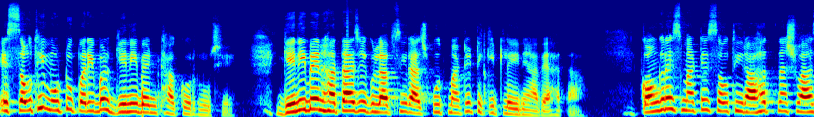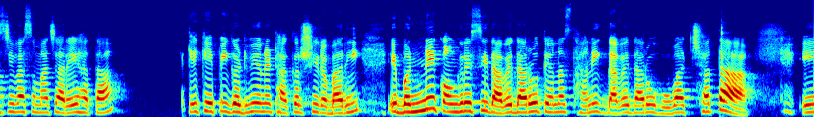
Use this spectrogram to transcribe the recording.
એ સૌથી મોટું પરિબળ ગેનીબેન ઠાકોરનું છે. ગેનીબેન હતા જે ગુલાબસિંહ રાજપૂત માટે ટિકિટ લઈને આવ્યા હતા. કોંગ્રેસ માટે સૌથી રાહતના શ્વાસ જેવા સમાચાર એ હતા કે કેપી ગઢવી અને ઠાકરશી રબારી એ બંને કોંગ્રેસી દાવેદારો ત્યાંના સ્થાનિક દાવેદારો હોવા છતાં એ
